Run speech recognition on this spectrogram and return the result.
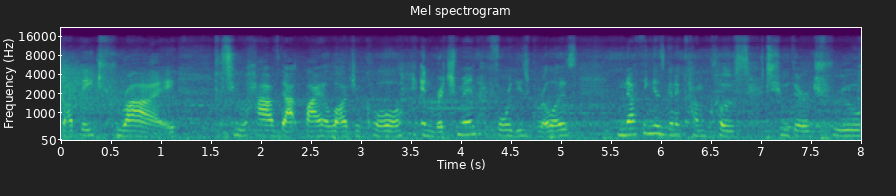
that they try to have that biological enrichment for these gorillas, nothing is going to come close to their true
